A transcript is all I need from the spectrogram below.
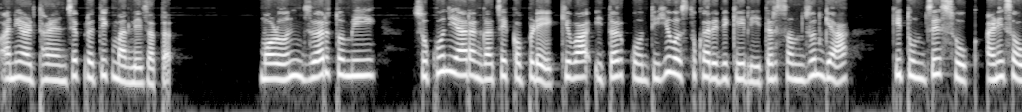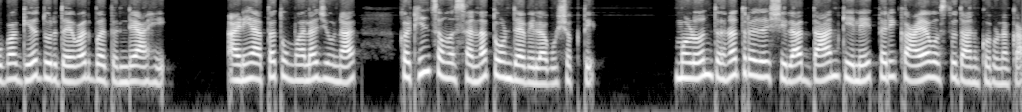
आणि अडथळ्यांचे प्रतीक मानले जातात. म्हणून जर तुम्ही चुकून या रंगाचे कपडे किंवा इतर कोणतीही वस्तू खरेदी केली तर समजून घ्या की तुमचे सुख आणि सौभाग्य दुर्दैवात बदलले आहे. आणि आता तुम्हाला जीवनात कठीण समस्यांना तोंड द्यावे लागू शकते. म्हणून धनत्रयोदशीला दान केले तरी काळ्या वस्तू दान करू नका.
